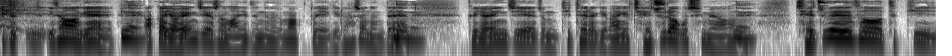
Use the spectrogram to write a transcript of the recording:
근데 이상하게, 네. 아까 여행지에서 많이 듣는 음악도 얘기를 하셨는데, 네네. 그 여행지에 좀 디테일하게 만약에 제주라고 치면, 네. 제주에서 듣기,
